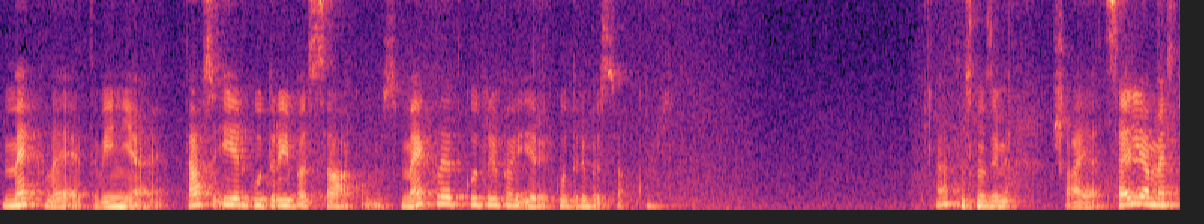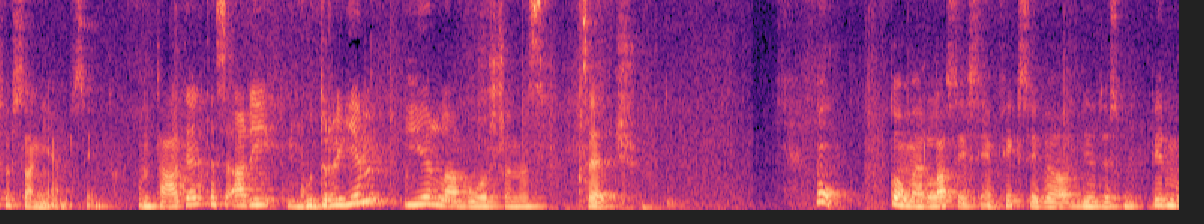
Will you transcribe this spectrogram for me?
Meklēt viņai. Tas ir gudrības sākums. Meklēt gudrībai ir gudrības sākums. Ja, tas nozīmē, ka šajā ceļā mēs to saņemsim. Un tādēļ tas arī gudriem ir labošanas ceļš. Nu, tomēr lasīsim fiksiju vēl 21.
